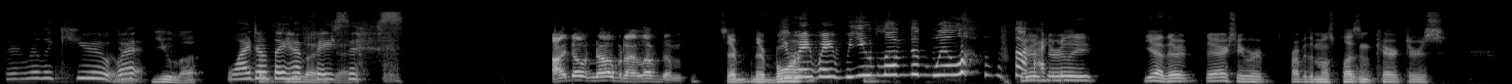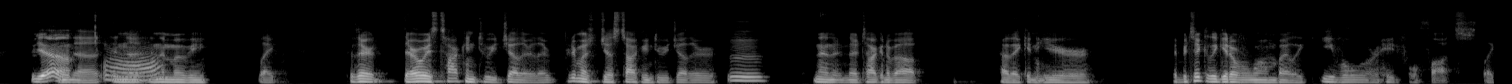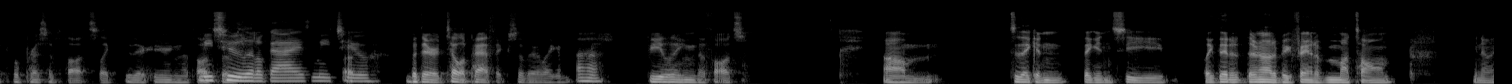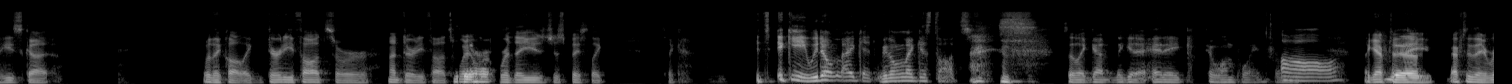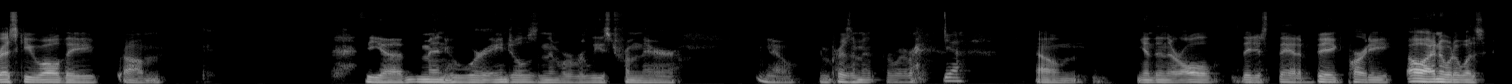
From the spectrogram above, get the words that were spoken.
They're really cute. Yeah, What? Eula. Why don't they have Eula and Jed. faces? I don't know, but I love them. So they're they're You, born. wait, wait. You love them, Will? they're, they're really, yeah. They're they actually were probably the most pleasant characters Yeah. in the in the in the movie, like because they're they're always talking to each other. They're pretty much just talking to each other, Mm, and then they're talking about how they can hear. They particularly get overwhelmed by like evil or hateful thoughts, like oppressive thoughts. Like they're hearing the thoughts. me too, of- little guys. Me too. but they're telepathic, so they're like Uh-huh. feeling the thoughts. Um, so they can they can see like they they're not a big fan of Maton. You know, he's got what do they call it, like dirty thoughts or not dirty thoughts, whatever where they use just basically like it's like it's icky. We don't like it. We don't like his thoughts. so like got they get a headache at one point from Oh, like after Yeah. they after they rescue all the um the uh men who were angels and then were released from their you know imprisonment or whatever yeah. um and then they're all they just they had a big party oh i know what it was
